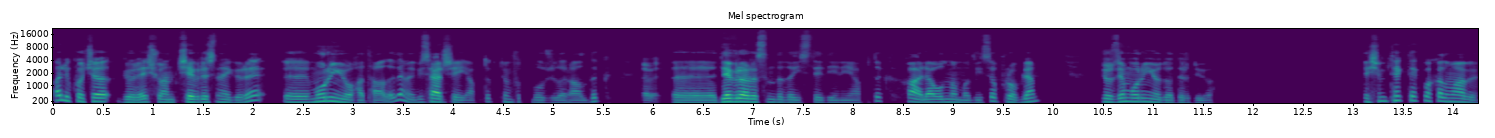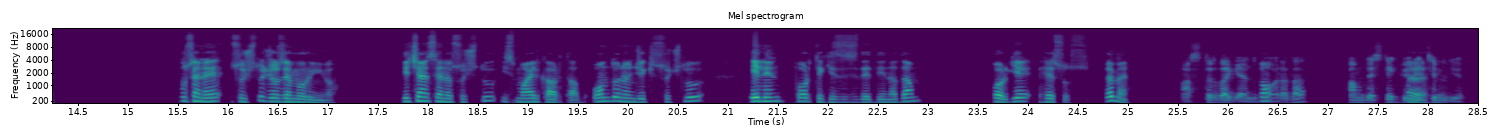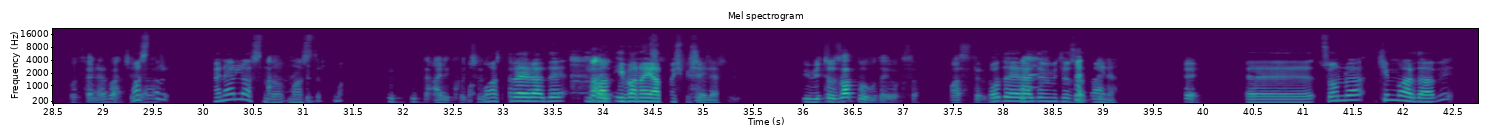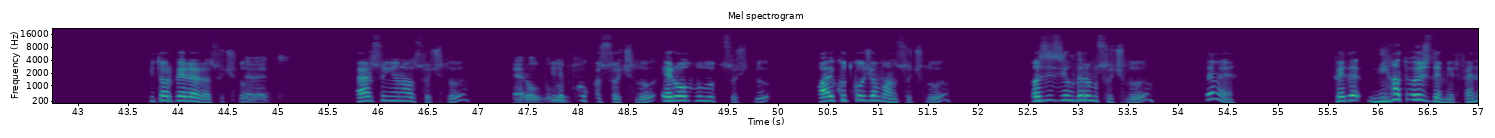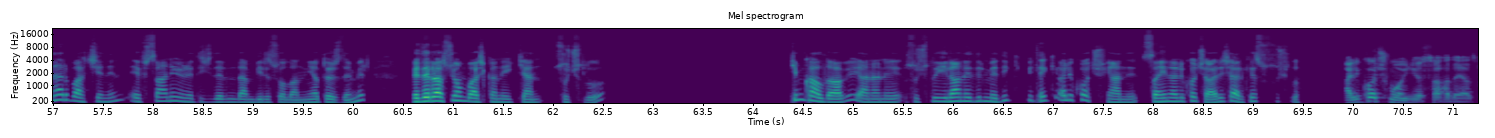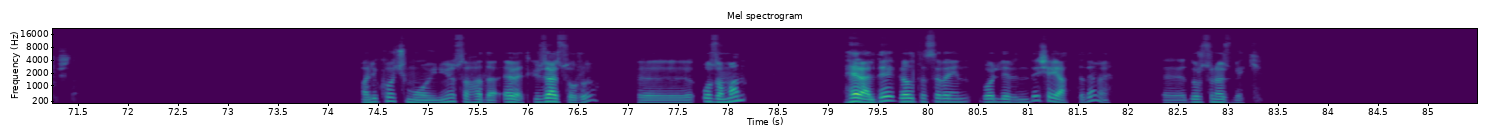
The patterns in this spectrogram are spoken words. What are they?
Ali Koç'a göre şu an çevresine göre, eee, Mourinho hatalı değil mi? Biz her şeyi yaptık. Tüm futbolcuları aldık. Evet. Eee, devre arasında da istediğini yaptık. Hâlâ olunamadıysa problem Jose Mourinho'dadır diyor. E şimdi tek tek bakalım abi. Bu sene suçlu Jose Mourinho. Geçen sene suçlu İsmail Kartal. Ondan önceki suçlu elin Portekizlisi dediğin adam Jorge Jesus, değil mi? Master da geldi Son bu arada. Tam destek Evet. yönetim diyor. O Fenerbahçe'de Master. Fenerli aslında Master. Ma Ali Koç'un Master'a herhâlde IBAN IBAN'a yatmış bir şeyler. Ümit Özat mı bu da yoksa? Master'da. O da herhâlde Ümit Özat, aynen. Evet. Eee, sonra kim vardı abi? Vitor Pereira suçlu. Evet. Ersun Yanal suçlu. Erol Filip Bulut. Koku suçlu. Erol Bulut suçlu. Aykut Kocaman suçlu. Aziz Yıldırım suçlu. Değil mi? Fede Nihat Özdemir, Fenerbahçe'nin efsane yöneticilerinden birisi olan Nihat Özdemir, federasyon başkanı iken suçlu. Kim kaldı abi? Yani, hani, suçlu ilan edilmedik. Bir tek Ali Koç. Yani Sayın Ali Koç hariç herkes suçlu. Ali Koç mu oynuyor sahada yazmışlar. Ali Koç mu oynuyor sahada? Evet, güzel soru. Eee, o zaman herhâlde Galatasaray'ın gollerini de şey attı değil mi? Eee, Dursun Özbek.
